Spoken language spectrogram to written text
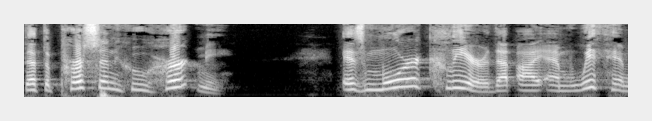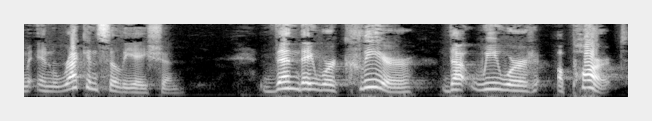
that the person who hurt me is more clear that I am with him in reconciliation than they were clear that we were apart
